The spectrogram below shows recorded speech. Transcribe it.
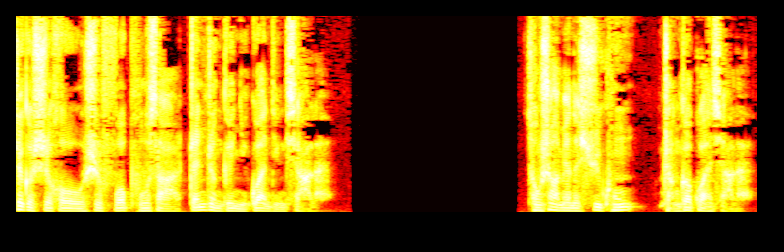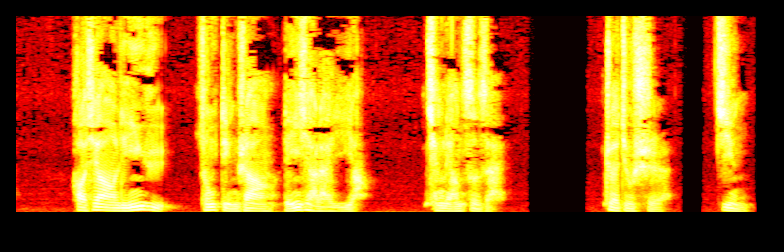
这个时候是佛菩萨真正给你灌顶下来。从上面的虚空整个灌下来，好像淋浴从顶上淋下来一样，清凉自在。这就是静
